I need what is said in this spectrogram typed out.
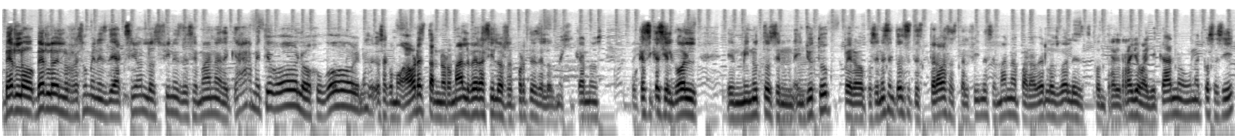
verlo, verlo en los resúmenes de acción los fines de semana, de que, ah, metió gol o jugó, no sé, o sea, como ahora es tan normal ver así los reportes de los mexicanos, o casi casi el gol en minutos en, en YouTube, pero pues en ese entonces te esperabas hasta el fin de semana para ver los goles contra el Rayo Vallecano, una cosa así,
